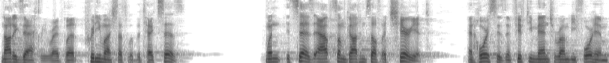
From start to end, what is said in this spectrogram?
Not exactly, right? But pretty much that's what the text says. When it says Absalom got himself a chariot and horses and 50 men to run before him,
